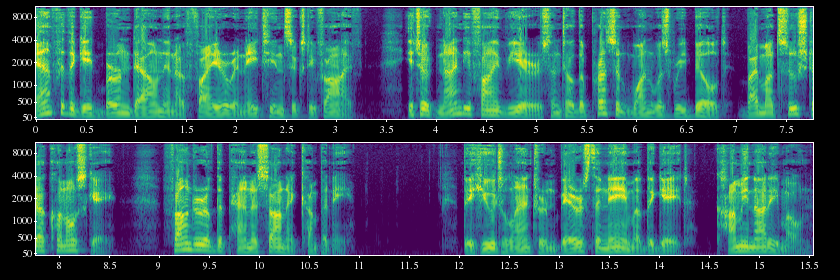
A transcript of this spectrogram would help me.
After the gate burned down in a fire in 1865, it took 95 years until the present one was rebuilt by Matsushita Konosuke, founder of the Panasonic Company. The huge lantern bears the name of the gate, Kaminarimon,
